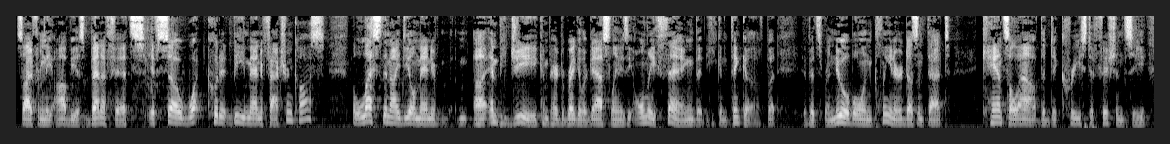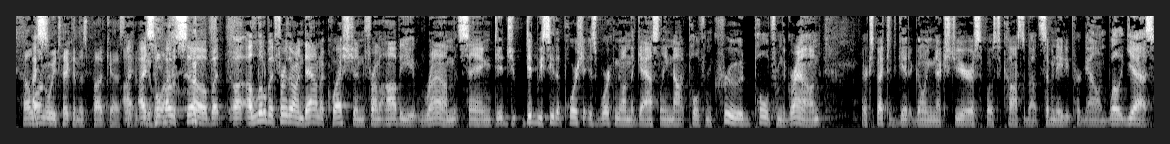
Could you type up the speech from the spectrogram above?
aside from the obvious benefits? If so, what could it be? Manufacturing costs? The less than ideal manu- uh, MPG compared to regular gasoline is the only thing that he can think of. But if it's renewable and cleaner, doesn't that cancel out the decreased efficiency? How long are we taking this podcast? I, I be a while. suppose so, but uh, a little bit further on down, a question from Avi Ram saying, "Did you, did we see that Porsche is working on the gasoline not pulled from crude, pulled from the ground?" They're expected to get it going next year. It's supposed to cost about 780 per gallon. Well, yes,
